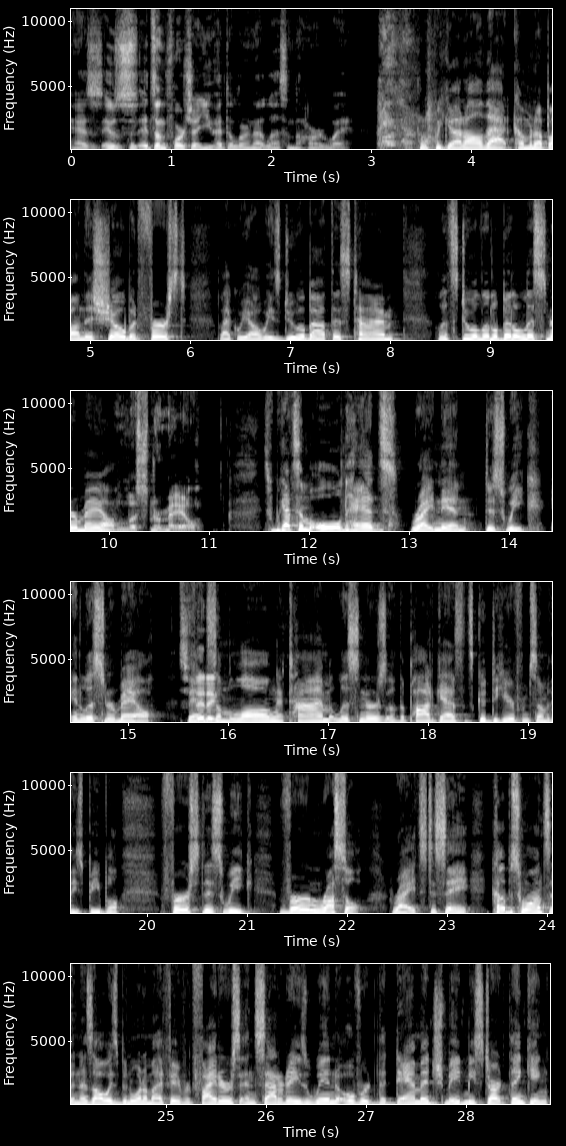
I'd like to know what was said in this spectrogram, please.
As it was, it's unfortunate you had to learn that lesson the hard way. we got all that coming up on this show, but first, like we always do about this time, let's do a little bit of listener mail. Listener mail. So we got some old heads writing in this week in listener mail. Been some long time listeners of the podcast. It's good to hear from some of these people. First this week, Vern Russell writes to say, Cub Swanson has always been one of my favorite fighters, and Saturday's win over the damage made me start thinking,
